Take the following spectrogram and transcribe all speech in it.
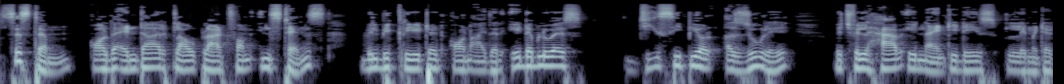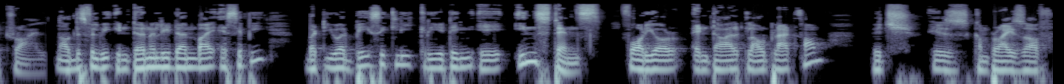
system or the entire cloud platform instance will be created on either AWS, GCP or Azure which will have a 90 days limited trial. Now this will be internally done by SAP but you are basically creating a instance for your entire cloud platform which is comprised of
